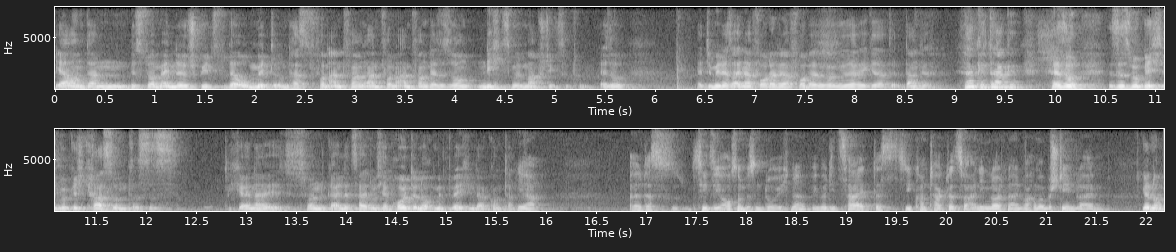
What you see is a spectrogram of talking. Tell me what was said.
ja, und dann bist du am Ende, spielst du da oben mit und hast von Anfang an, von Anfang der Saison nichts mit dem Abstieg zu tun. Also hätte mir das einer vor der, vor der Saison gesagt, hätte ich gesagt, danke, danke, danke. Also es ist wirklich, wirklich krass und das ist, ich erinnere, es war eine geile Zeit und ich habe heute noch mit welchen da Kontakt. Ja. Äh, Das zieht sich auch so ein bisschen durch, ne? Über die Zeit, dass die Kontakte zu einigen Leuten einfach immer bestehen bleiben. Genau.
